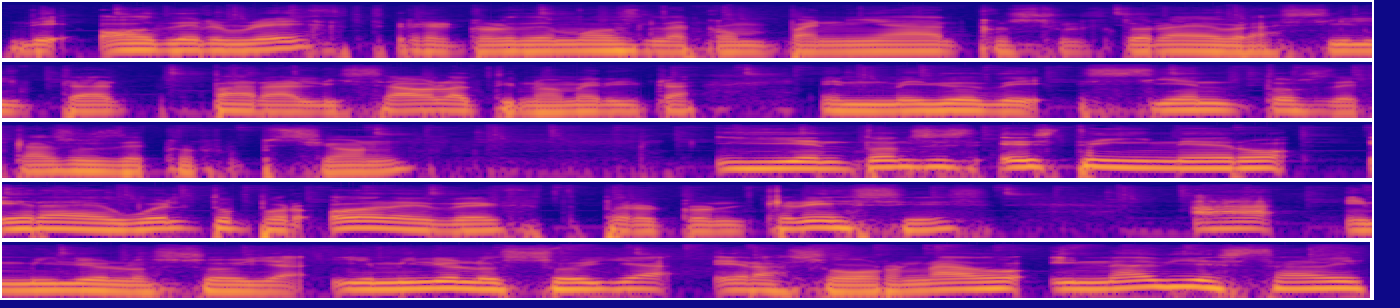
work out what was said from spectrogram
de Oderbrecht. Recordemos la compañía constructora de Brasil que ha paralizado Latinoamérica en medio de cientos de casos de corrupción. Y entonces este dinero era devuelto por Odebrecht, pero con creces, a Emilio Lozoya. Y Emilio Lozoya era sobornado y nadie sabe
